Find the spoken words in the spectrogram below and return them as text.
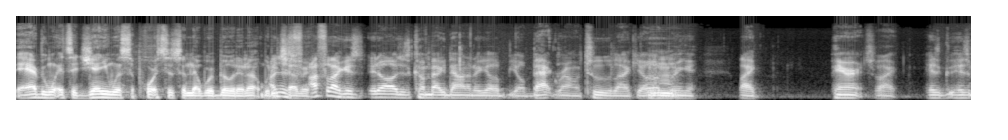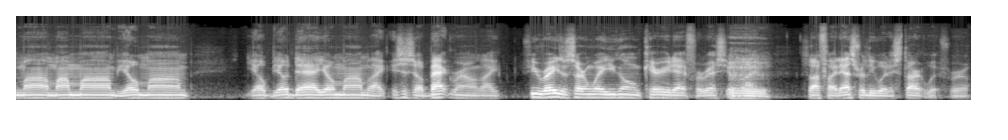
that everyone it's a genuine support system that we're building up with I each just other. I feel like it's it all just come back down to your your background too, like your mm-hmm. upbringing, like parents, like his his mom, my mom, your mom, your your dad, your mom. Like it's just your background. Like if you raise a certain way, you're gonna carry that for the rest of your mm-hmm. life. So I feel like that's really what it start with for real.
